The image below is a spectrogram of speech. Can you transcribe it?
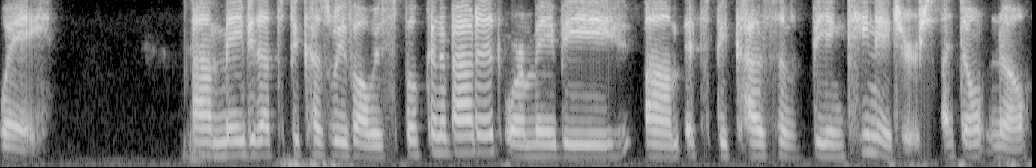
way. Yeah. Um, maybe that's because we've always spoken about it, or maybe um, it's because of being teenagers. I don't know.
